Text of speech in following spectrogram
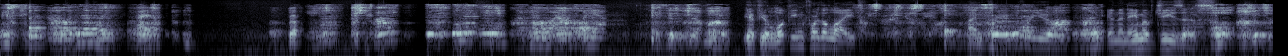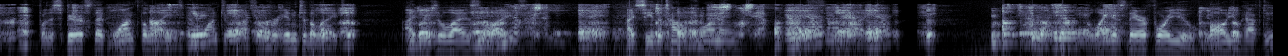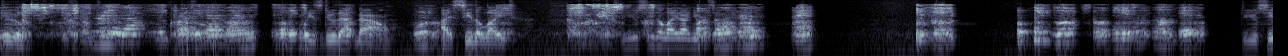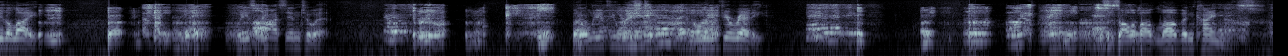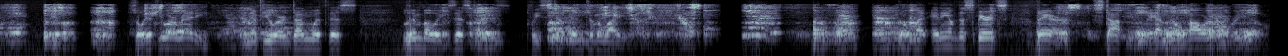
If you're looking for the light, I'm praying for you in the name of Jesus. For the spirits that want the light and want to cross over into the light, I visualize the light. I see the tunnel forming. I see the light. The light is there for you. All you have to do is enter and cross over. Please do that now. I see the light. Do you see the light on your side? Do you see the light? Please cross into it. But only if you wish to, and only if you're ready. This is all about love and kindness. So if you are ready, and if you are done with this limbo existence, please step into the light. Don't let any of the spirits there stop you. They have no power over you.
